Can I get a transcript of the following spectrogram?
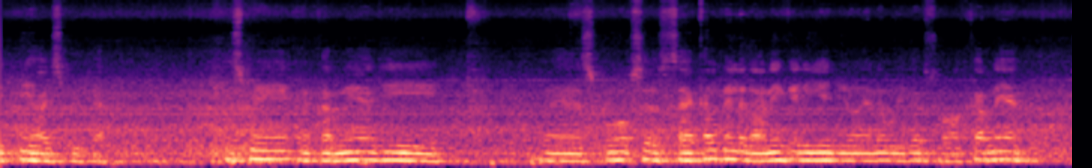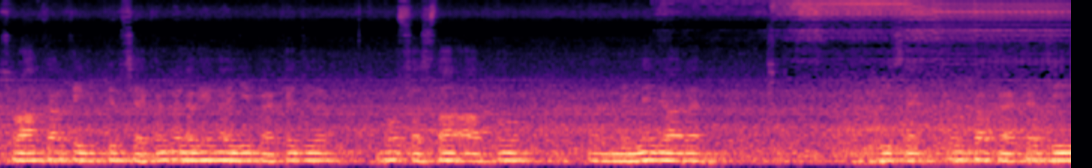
कितनी हाई स्पीड है। इसमें करने हैं जी स्पोक्स साइकिल में लगाने के लिए जो है ना, वो इधर सुराख करने हैं। सुराख करके फिर साइकिल में लगेगा। ये पैकेज बहुत सस्ता आपको मिलने जा रहा है। ये साइकिल का पैकेज ही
